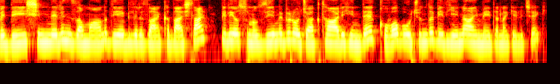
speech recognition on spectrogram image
ve değişimlerin zamanı diyebiliriz arkadaşlar. Biliyorsunuz 21 Ocak tarihinde Kova burcunda bir yeni ay meydana gelecek.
